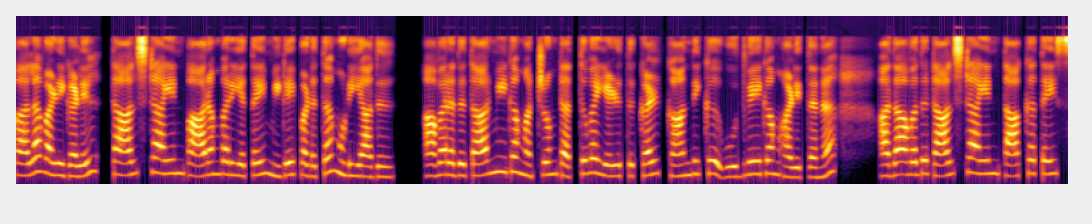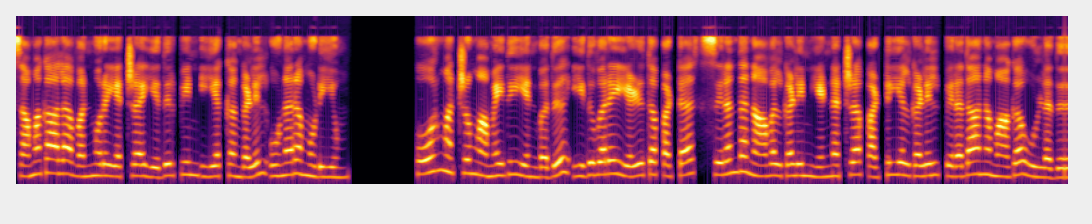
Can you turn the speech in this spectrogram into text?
பல வழிகளில் டால்ஸ்டாயின் பாரம்பரியத்தை மிகைப்படுத்த முடியாது. அவரது தார்மீக மற்றும் தத்துவ எழுத்துக்கள் காந்திக்கு உத்வேகம் அளித்தன. அதாவது டால்ஸ்டாயின் தாக்கத்தை சமகால வன்முறையற்ற எதிர்ப்பின் இயக்கங்களில் உணர முடியும். போர் மற்றும் அமைதி என்பது இதுவரை எழுதப்பட்ட சிறந்த நாவல்களின் எண்ணற்ற பட்டியல்களில் பிரதானமாக உள்ளது.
